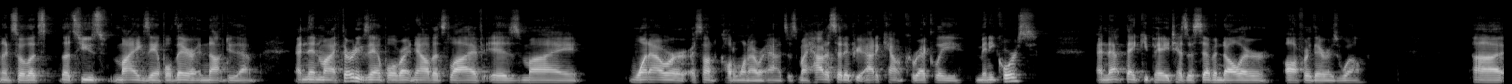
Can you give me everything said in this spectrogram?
And so let's let's use my example there and not do that. And then my third example right now that's live is my one hour, it's not called one hour ads, it's my how to set up your ad account correctly mini course. And that thank you page has a $7 offer there as well. Uh,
